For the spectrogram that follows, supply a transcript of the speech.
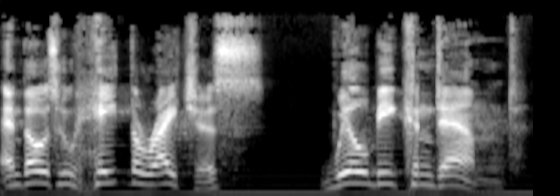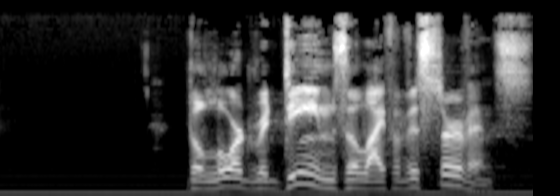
and those who hate the righteous will be condemned. The Lord redeems the life of his servants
